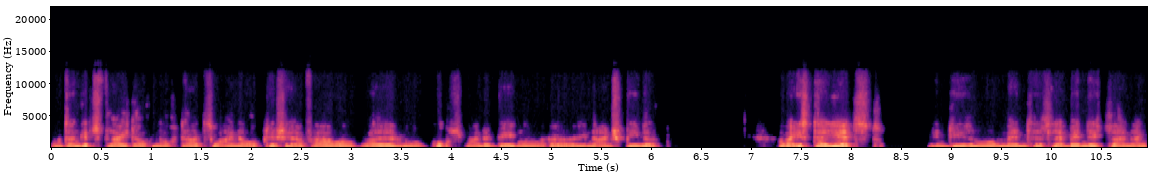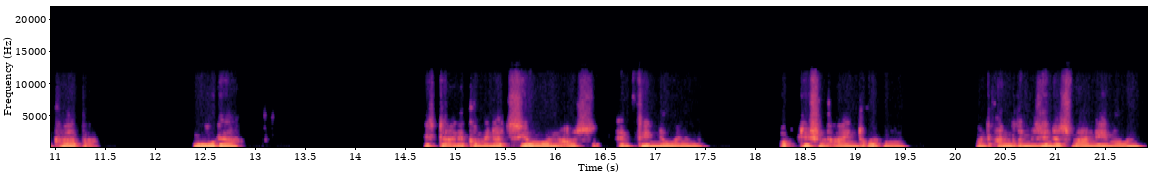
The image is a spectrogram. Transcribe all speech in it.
Und dann gibt es vielleicht auch noch dazu eine optische Erfahrung, weil du guckst meinetwegen äh, in einen Spiegel. Aber ist da jetzt, in diesem Moment des Lebendigsein ein Körper? Oder ist da eine Kombination aus Empfindungen, optischen Eindrücken und anderen Sinneswahrnehmungen,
